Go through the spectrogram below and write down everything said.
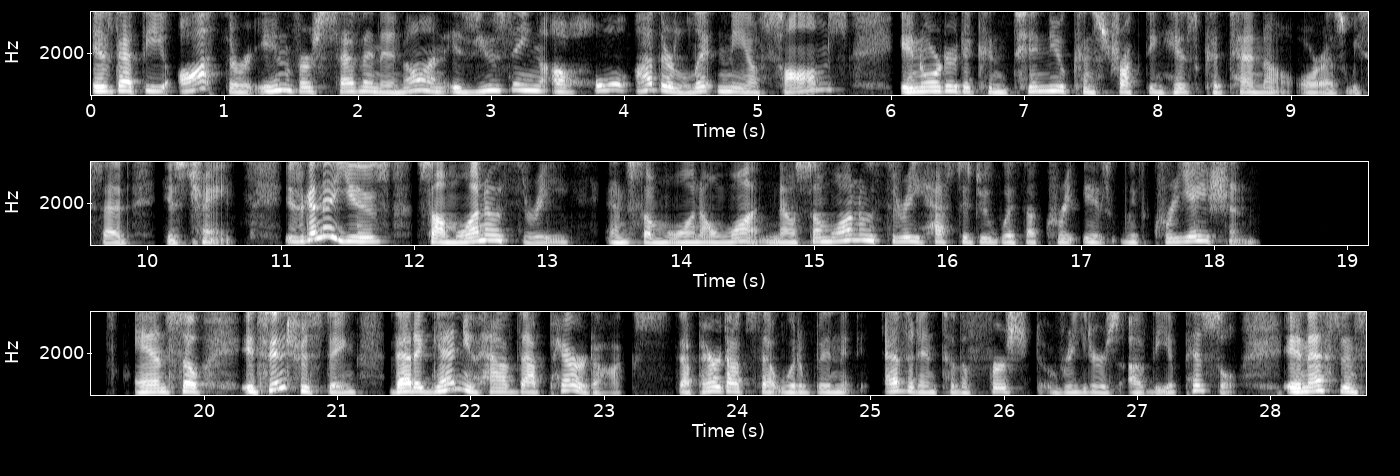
is that the author in verse 7 and on is using a whole other litany of Psalms in order to continue constructing his catena, or as we said, his chain. He's going to use Psalm 103 and Psalm 101. Now, Psalm 103 has to do with, a cre- is with creation. And so it's interesting that again you have that paradox, that paradox that would have been evident to the first readers of the epistle. In essence,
